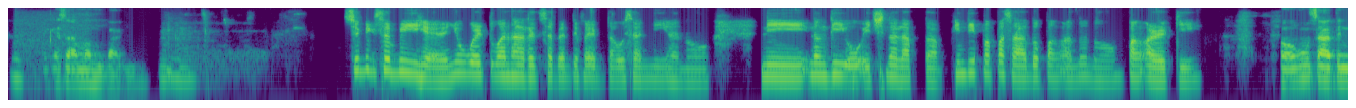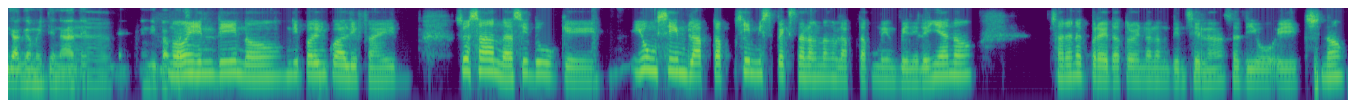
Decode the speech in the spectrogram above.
May kasamang bag. Mm. So, ibig sabihin, yung worth 175,000 ni ano ni ng DOH na laptop, hindi pa pasado pang ano no, pang ARKI. Oo, kung sa atin gagamitin natin. Ah. hindi pa No, pa. hindi no, hindi pa rin qualified. So sana si Duque, yung same laptop, same specs na lang ng laptop mo yung binili niya, no? Sana nag-predator na lang din sila sa DOH, no?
